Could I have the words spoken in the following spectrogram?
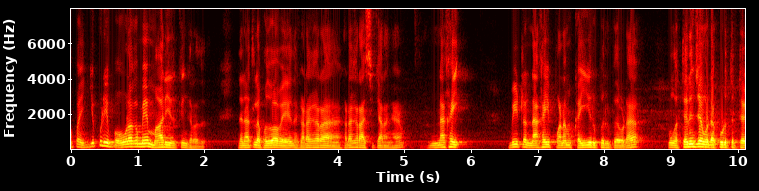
அப்போ எப்படி இப்போ உலகமே மாறி இருக்குங்கிறது. இந்த நேரத்தில் பொதுவாகவே இந்த கடகரா கடகராசிக்காரங்க நகை வீட்டில் நகை பணம் கையிருப்பு இருப்பதை விட உங்கள் தெரிஞ்சவங்கள்ட்ட கொடுத்துட்டு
